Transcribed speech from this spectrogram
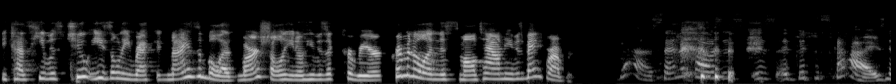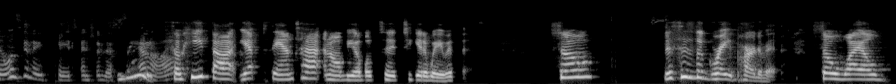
because he was too easily recognizable as Marshall. You know, he was a career criminal in this small town. He was bank robber. Yeah, Santa Claus is, is a good disguise. No one's going to pay attention to Santa. So he thought, yep, Santa, and I'll be able to, to get away with this. So this is the great part of it. So while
